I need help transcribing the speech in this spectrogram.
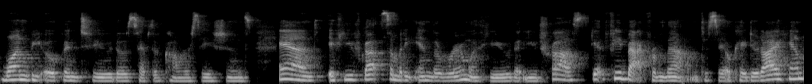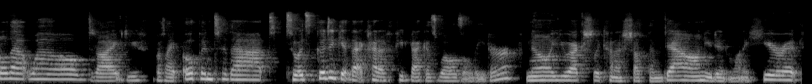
One be open to those types of conversations. And if you've got somebody in the room with you that you trust get feedback from them to say okay did i handle that well? Did i do you, was i open to that? So it's good to get that kind of feedback as well as a leader. No you actually kind of shut them down. You didn't want to hear it.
